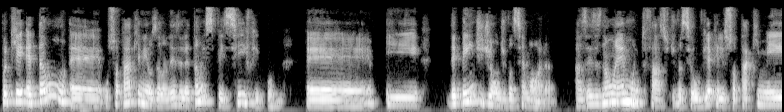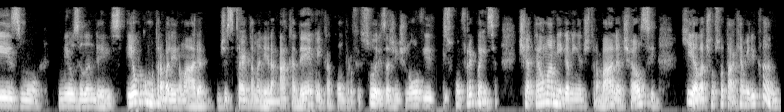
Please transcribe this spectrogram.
porque é tão, é, o sotaque neozelandês ele é tão específico é, e depende de onde você mora. Às vezes não é muito fácil de você ouvir aquele sotaque mesmo, neozelandês. Eu, como trabalhei numa área, de certa maneira, acadêmica, com professores, a gente não ouvia isso com frequência. Tinha até uma amiga minha de trabalho, a Chelsea, que ela tinha um sotaque americano.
